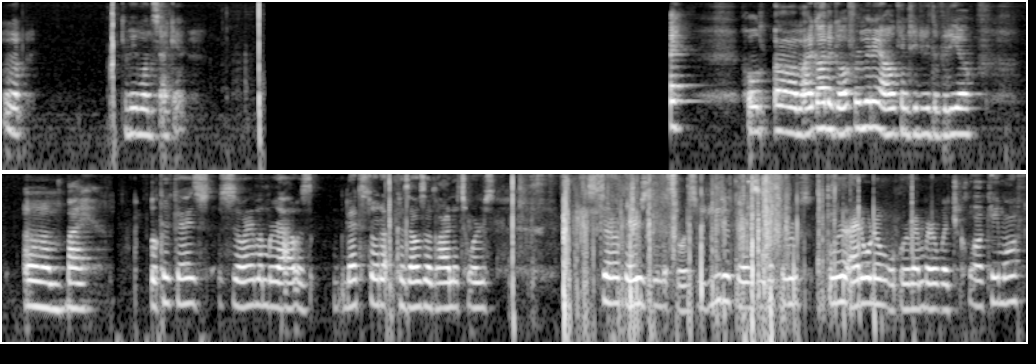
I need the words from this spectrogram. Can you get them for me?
Give me one second. Um, I gotta go for a minute. I'll continue the video. Um, bye. Okay, guys, so I remember I was next to it because I was on Dinosaurs. So Therizinosaurus. You need a. Or I don't remember which claw came off,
